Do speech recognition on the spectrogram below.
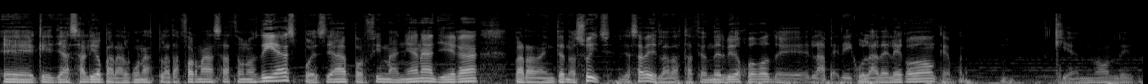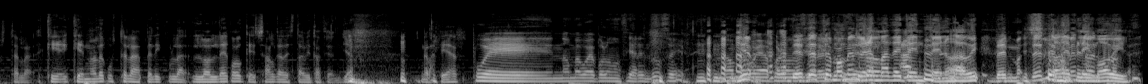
Eh, que ya salió para algunas plataformas hace unos días, pues ya por fin mañana llega para la Nintendo Switch. Ya sabéis, la adaptación del videojuego de la película de Lego, que bueno, quien no le gusta la, que, que no le guste la película, los Lego que salga de esta habitación. Ya. Gracias. Pues no me voy a pronunciar entonces. No me voy a pronunciar. Desde este entonces. momento- Tú eres más detente, ¿no, Javi? De- desde, este momento Playmobil. El,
